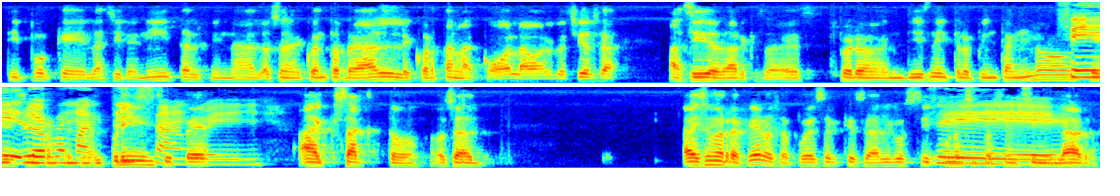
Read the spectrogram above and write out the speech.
tipo que la sirenita al final, o sea, en el cuento real le cortan la cola o algo así, o sea, así de dark, ¿sabes? Pero en Disney te lo pintan, no. Sí, lo romantizan, güey. Ah, exacto, o sea, a eso me refiero, o sea, puede ser que sea algo, una situación similar.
